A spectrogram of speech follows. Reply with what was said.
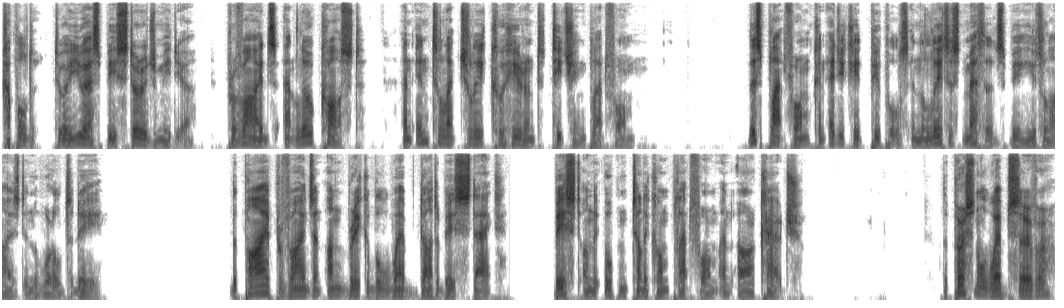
coupled to a USB storage media provides at low cost an intellectually coherent teaching platform. This platform can educate pupils in the latest methods being utilized in the world today. The Pi provides an unbreakable web database stack based on the Open Telecom platform and rCouch. The personal web server,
